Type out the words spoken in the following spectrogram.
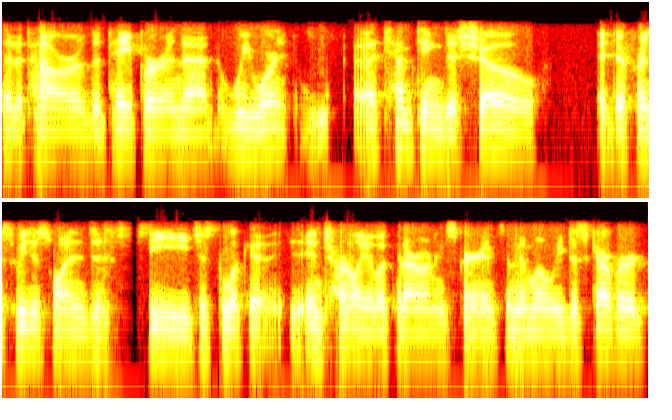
to the power of the paper and that we weren't attempting to show a difference. We just wanted to see, just look at internally look at our own experience. And then when we discovered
